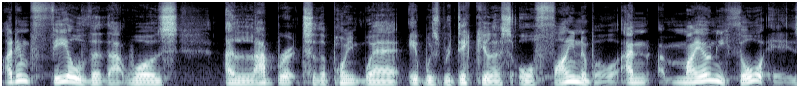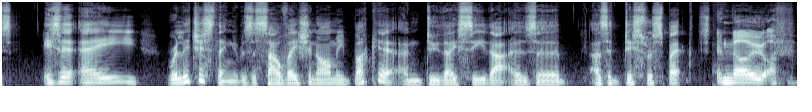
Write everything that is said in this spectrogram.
I didn't feel that that was elaborate to the point where it was ridiculous or finable. And my only thought is, is it a religious thing. It was a Salvation Army bucket, and do they see that as a as a disrespect? No, I, f-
